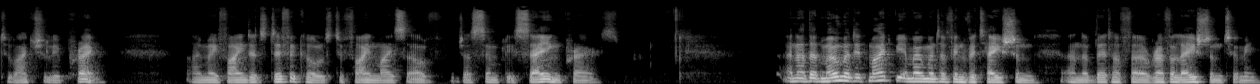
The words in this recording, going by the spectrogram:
to actually pray. I may find it difficult to find myself just simply saying prayers. And at that moment, it might be a moment of invitation and a bit of a revelation to me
